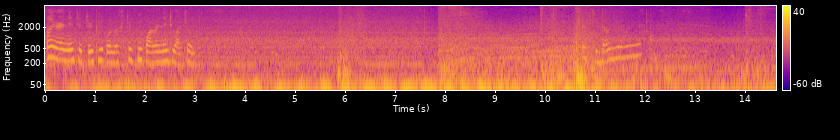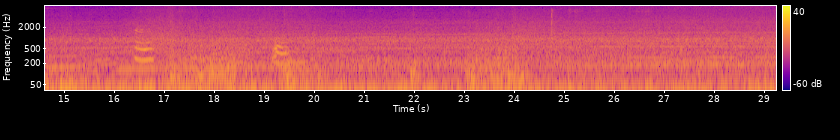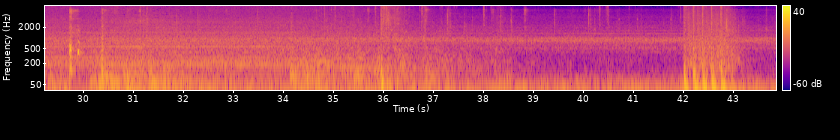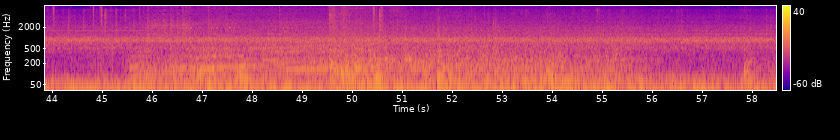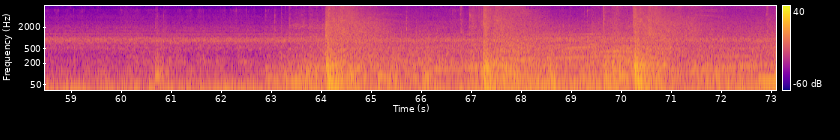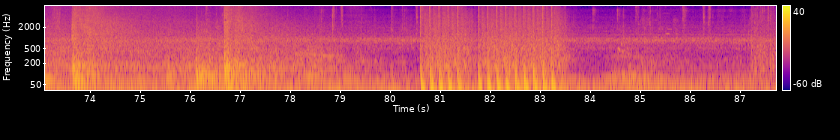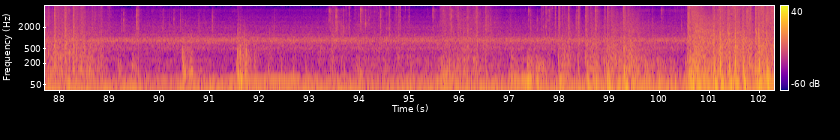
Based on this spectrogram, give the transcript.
I ran into three people and those three people I ran into I killed. There's down here anywhere? I don't know. Whoa.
